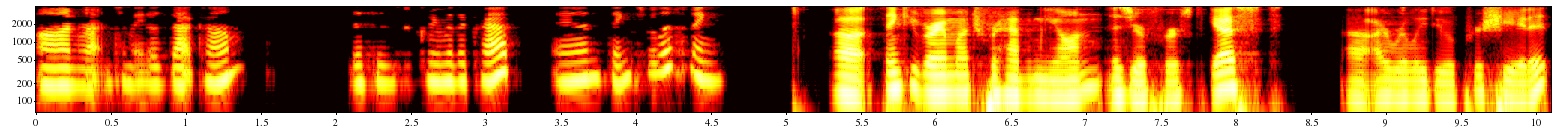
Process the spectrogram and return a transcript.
on RottenTomatoes.com. This is Cream of the Crap, and thanks for listening. Uh, thank you very much for having me on as your first guest. Uh, I really do appreciate it.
